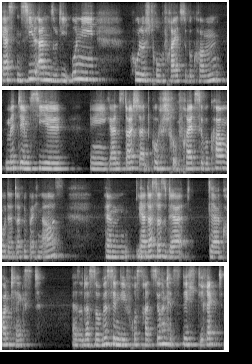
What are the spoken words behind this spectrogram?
ersten Ziel an, so die Uni kohlestromfrei zu bekommen, mit dem Ziel, ganz Deutschland kohlestromfrei zu bekommen oder darüber hinaus. Ähm, ja, das ist also der, der Kontext. Also, dass so ein bisschen die Frustration ist, nicht direkt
